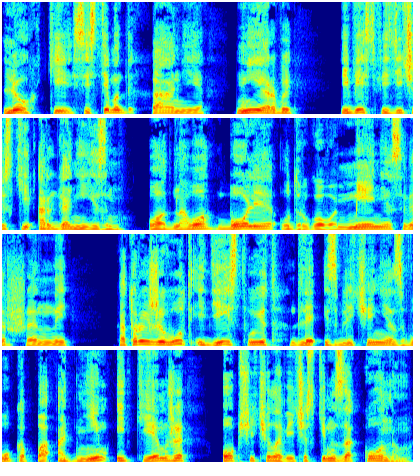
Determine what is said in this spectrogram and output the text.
легкие, система дыхания, нервы и весь физический организм, у одного более, у другого менее совершенный, которые живут и действуют для извлечения звука по одним и тем же общечеловеческим законам.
